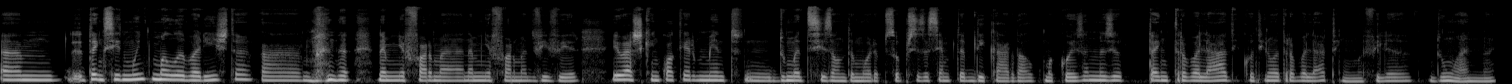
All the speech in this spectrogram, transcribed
Um, tenho sido muito malabarista na, na, minha forma, na minha forma de viver. Eu acho que em qualquer momento de uma decisão de amor a pessoa precisa sempre de abdicar de alguma coisa, mas eu tenho trabalhado e continuo a trabalhar. Tenho uma filha de um ano, não é?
